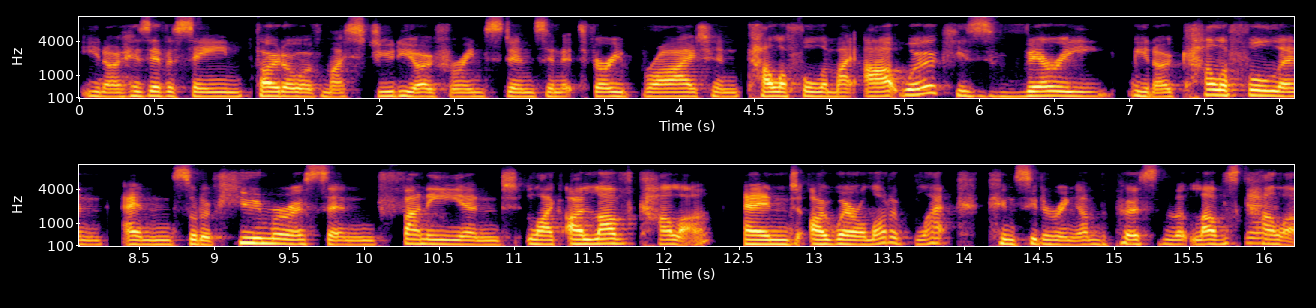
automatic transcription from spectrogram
you know, has ever seen photo of my studio, for instance, and it's very bright and colorful, and my artwork is very, you know, colorful and and sort of humorous and funny and like I love color and I wear a lot of black considering I'm the person that loves yeah. color.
